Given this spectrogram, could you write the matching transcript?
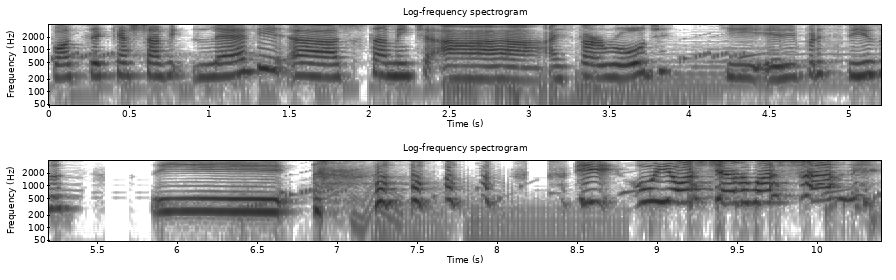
Pode ser que a chave leve uh, justamente a, a Star Road que ele precisa. E e o Yoshi era uma chave.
